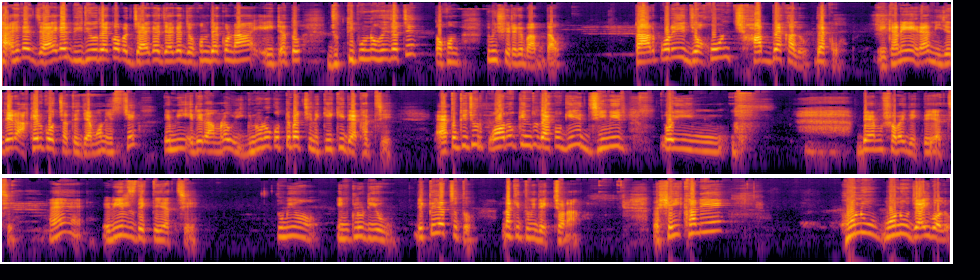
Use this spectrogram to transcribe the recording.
জায়গায় জায়গায় ভিডিও দেখো, আবার জায়গায় জায়গায় যখন দেখো না, এইটা তো যুক্তিপূর্ণ হয়ে যাচ্ছে, তখন তুমি সেটাকে বাদ দাও। তারপরে যখন ছাদ দেখাল, দেখো, এখানে এরা নিজেদের আখের গোচ্ছাতে যেমন এসছে, তেমনি এদের আমরা ইগনোরও করতে পারছি না, কী কী দেখাচ্ছে। এত কিছুর পরও কিন্তু দেখো গিয়ে ঝিমির ওই ব্যায়াম সবাই দেখতে যাচ্ছে হ্যাঁ রিলস দেখতে যাচ্ছে। তুমিও ইনক্লুড ইউ দেখতে যাচ্ছ তো? নাকি তুমি দেখছ না? তা সেইখানে হনু, মনু যাই বলো,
